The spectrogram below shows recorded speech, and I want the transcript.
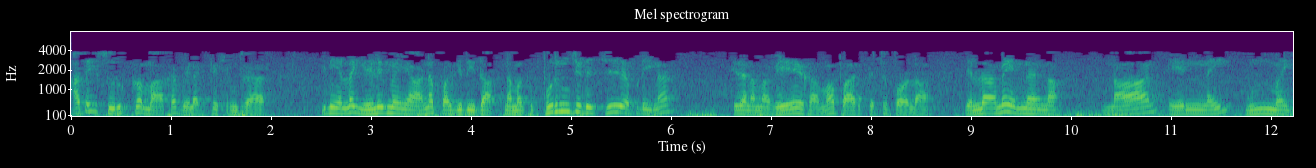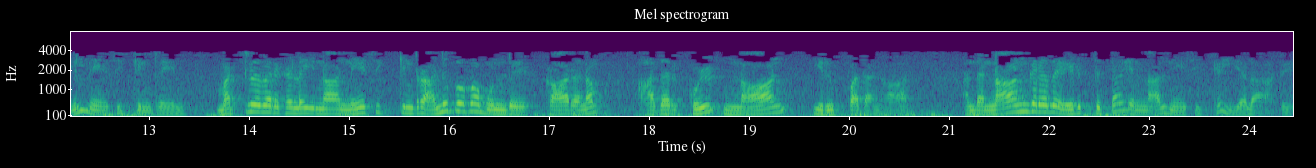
அதை சுருக்கமாக விளக்குகின்றார். இனி எல்லாம் எளிமையான பகுதி தான் நமக்கு புரிஞ்சிடுச்சு அப்படின்னா இதை நம்ம வேகமா பார்த்துட்டு போலாம். எல்லாமே என்னன்னா நான் என்னை உண்மையில் நேசிக்கின்றேன். மற்றவர்களை நான் நேசிக்கின்ற அனுபவம் உண்டு. காரணம் அதற்குள் நான் இருப்பதனால். அந்த நான்கிறத எடுத்துட்டா என்னால் நேசிக்க இயலாது.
